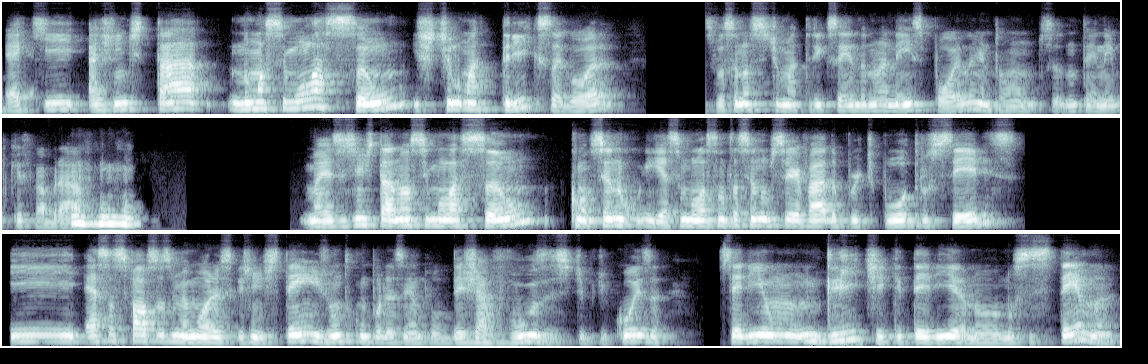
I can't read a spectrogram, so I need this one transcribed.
é que a gente está numa simulação, estilo Matrix agora. Se você não assistiu Matrix ainda, não é nem spoiler, então você não tem nem por que ficar bravo. Mas a gente está numa simulação, sendo, e a simulação está sendo observada por tipo outros seres. E essas falsas memórias que a gente tem, junto com, por exemplo, déjà vus, esse tipo de coisa, seria um glitch que teria no, no sistema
